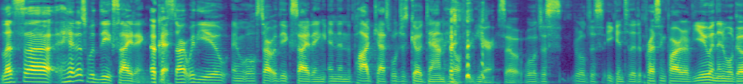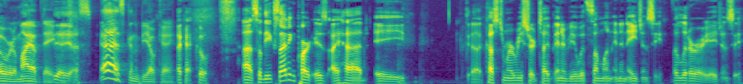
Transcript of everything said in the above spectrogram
Let's uh, hit us with the exciting. Okay. let's start with you, and we'll start with the exciting, and then the podcast will just go downhill from here. So we'll just we'll just eke into the depressing part of you, and then we'll go over to my update. Yeah, is- yeah, it's gonna be okay. Okay, cool. Uh, so the exciting part is I had a uh, customer research type interview with someone in an agency, a literary agency,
